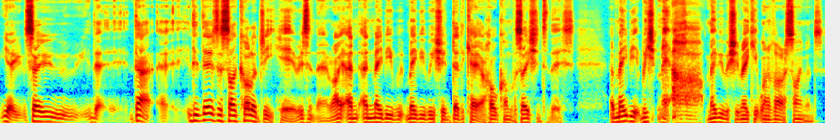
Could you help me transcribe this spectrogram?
Yeah. So that, that uh, there's a psychology here, isn't there? Right. And and maybe maybe we should dedicate a whole conversation to this. And maybe we should. Oh, maybe we should make it one of our assignments.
